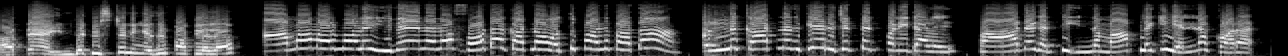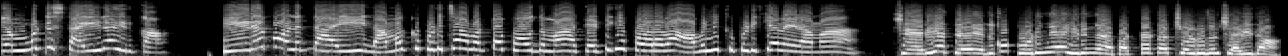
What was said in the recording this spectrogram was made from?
அத்தை இந்த ட்விஸ்ட் நீங்க எதிர்பார்க்கல ஆமா மருமகளே இவன் என்னன்னா போட்டோ காட்டினா ஒத்துப்பான்னு பார்த்தா சொல்லு காட்டினதுக்கே ரிஜெக்ட் பண்ணிட்டாளே. பாதகத்தி இந்த மாப்பிளைக்கு என்ன குறை? எம்பிட்டு ஸ்டைலா இருக்கான் இட பொண்ணு தாயி நமக்கு பிடிச்சா மட்டும் போதுமா? கெட்டிக்க போறவ அவளுக்கு பிடிக்க வேணாமா சரி அத்தை எதுக்கும் பொறுமையா இருங்க. பட்டாக்கா சொல்றதும் சரிதான்.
